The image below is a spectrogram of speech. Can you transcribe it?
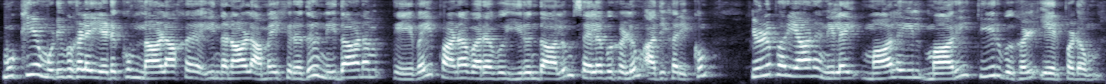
முக்கிய முடிவுகளை எடுக்கும் நாளாக இந்த நாள் அமைகிறது. நிதானம் தேவை பணவரவு இருந்தாலும் செலவுகளும் அதிகரிக்கும். இழுபறியான நிலை மாலையில் மாறி தீர்வுகள் ஏற்படும்.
